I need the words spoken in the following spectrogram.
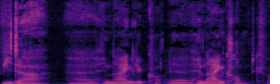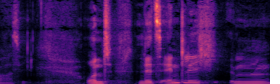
wieder äh, äh, hineinkommt quasi. Und letztendlich ähm,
